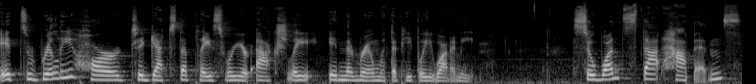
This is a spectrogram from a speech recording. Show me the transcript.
it's really hard to get to the place where you're actually in the room with the people you want to meet. So once that happens,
